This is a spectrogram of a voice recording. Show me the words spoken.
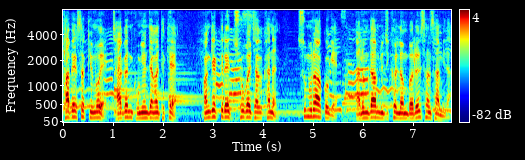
400석 규모의 작은 공연장을 택해 관객들의 추억을 자극하는 29곡의 아름다운 뮤지컬 넘버를 선사합니다.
